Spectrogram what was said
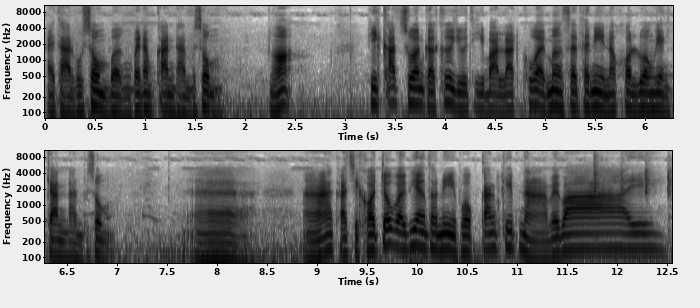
ให้ทานผู้ชมเบิ่งไปนำกันทานผู้ชมเนาะ พี่กัดส่วนก็คืออยู่ที่บ้านลัดคุ้วยเมืองเซนทนีนครหลวงเวียงจันทร์ท่านผู้ชมเอออ่ากสิขอจบไว้เพียงเท่านี้พบกันคลิปหน้าบ๊ายบาย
